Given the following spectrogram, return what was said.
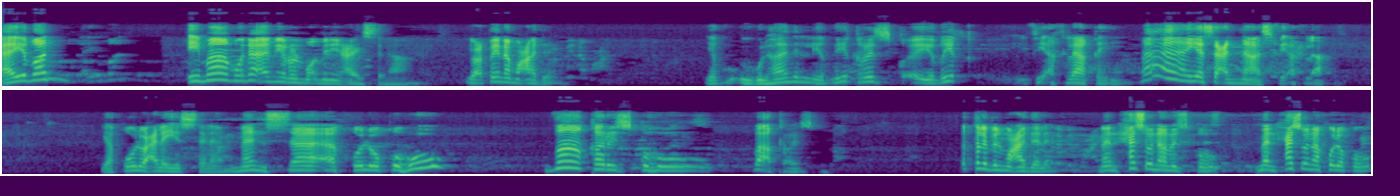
أيضا إمامنا أمير المؤمنين عليه السلام. يعطينا معادله يقول هذا اللي يضيق رزق يضيق في أخلاقه. ما يسع الناس في أخلاقه. يقول عليه السلام من ساء خلقه ضاق رزقه. ضاق رزقه. اقلب المعادلة. من حسن رزقه من حسن خلقه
